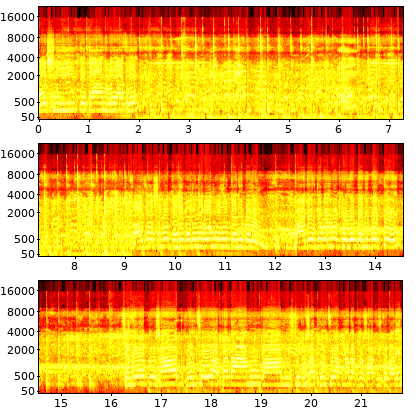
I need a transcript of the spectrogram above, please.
বড়শিতে টান হয়ে আছে। জয় শিবর ধ্বনি করুন এবং উলুর ধ্বনি করুন। মায়েদেরকে বলব কুলুর ধ্বনি করতে। সে যে প্রসাদ ফেলছে অর্থাৎ আম বা মিষ্টি প্রসাদ ফেলছে আপনারা প্রসাদ নিতে পারেন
